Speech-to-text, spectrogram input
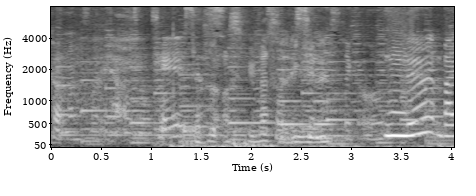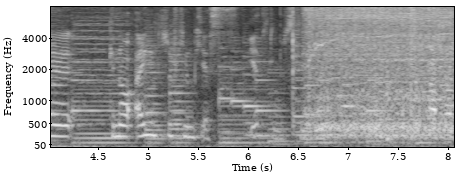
gerade noch so, ja, also so okay. Das sieht aus wie Wasser so ein bisschen irgendwie. Ne? aus. Ne, weil, genau, eigentlich dürfte nämlich erst jetzt losgehen. Aber...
